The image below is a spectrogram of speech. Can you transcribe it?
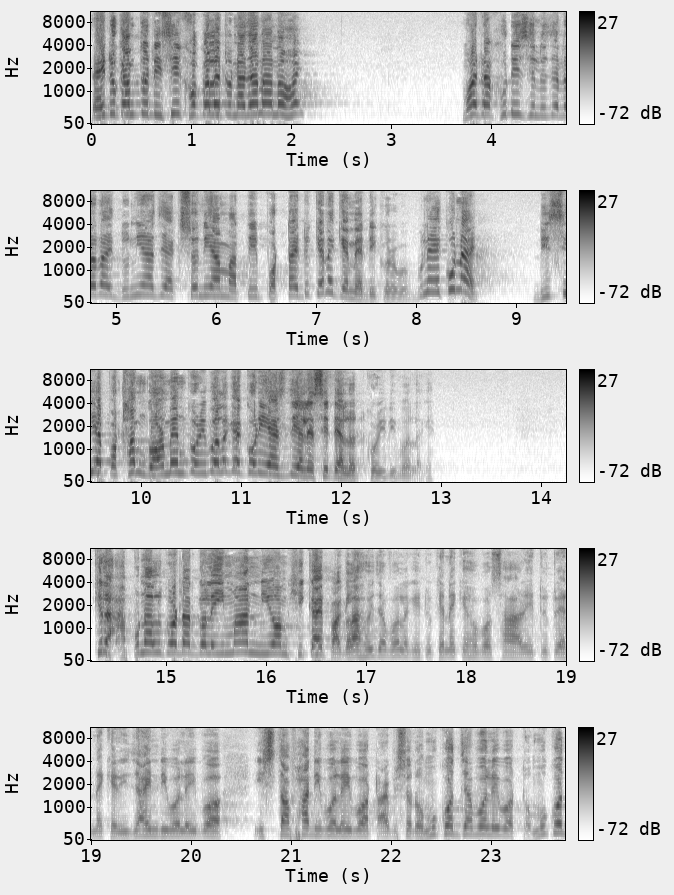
সেইটো কামটো ডি চি সকলেতো নাজানা নহয়। মই তাক সুধিছিলো যে দাদা দুনিয়া যে একচনীয়া মাটিৰ পট্টা এইটো কেনেকে মেদি কৰিব? বোলে একো নাই। ডি চিয়ে প্ৰথম গভৰ্ণমেণ্ট কৰিব লাগে কৰি এছ ডি এল এ চিত এলট কৰি দিব লাগে। কিন্তু আপোনালোকৰ তাত গ'লে ইমান নিয়ম শিকাই পাগলা হৈ যাব লাগে। এইটো কেনেকে হ'ব ছাৰ? এইটোতো এনেকে ৰিজাইন দিব লাগিব ইস্তফা দিব লাগিব তাৰপিছত অমুকত যাব লাগিব তমুকত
